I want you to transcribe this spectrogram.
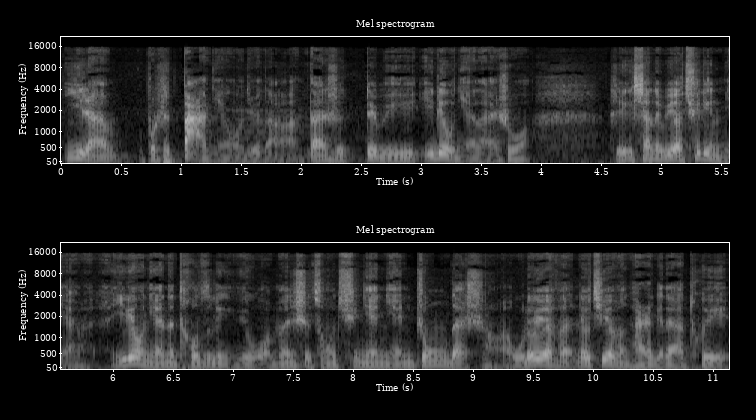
依然不是大年，我觉得啊，但是对比于一六年来说，是一个相对比较确定的年份。一六年的投资领域，我们是从去年年中的时候，五六月份、六七月份开始给大家推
